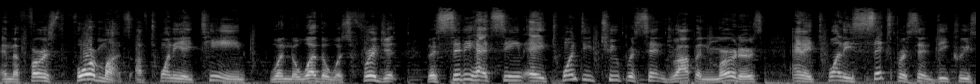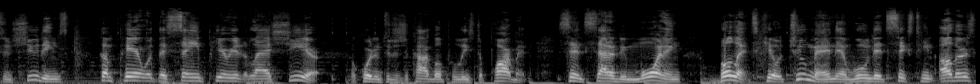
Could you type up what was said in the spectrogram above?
In the first four months of 2018, when the weather was frigid, the city had seen a 22% drop in murders and a 26% decrease in shootings compared with the same period last year, according to the Chicago Police Department. Since Saturday morning, bullets killed two men and wounded 16 others,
